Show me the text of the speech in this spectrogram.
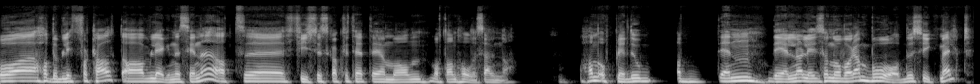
Og hadde blitt fortalt av legene sine at eh, fysisk aktivitet det måtte han holde seg unna. Han opplevde jo at den delen av livet, så Nå var han både sykemeldt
